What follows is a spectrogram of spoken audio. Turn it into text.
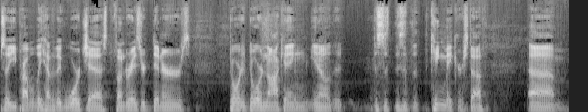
so you probably have a big war chest, fundraiser dinners, door to door knocking. You know, the, this is this is the kingmaker stuff. Um,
